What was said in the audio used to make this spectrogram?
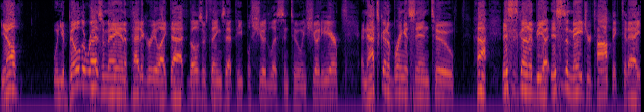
you know, when you build a resume and a pedigree like that, those are things that people should listen to and should hear. And that's going to bring us into Ha, this is going to be a this is a major topic today,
